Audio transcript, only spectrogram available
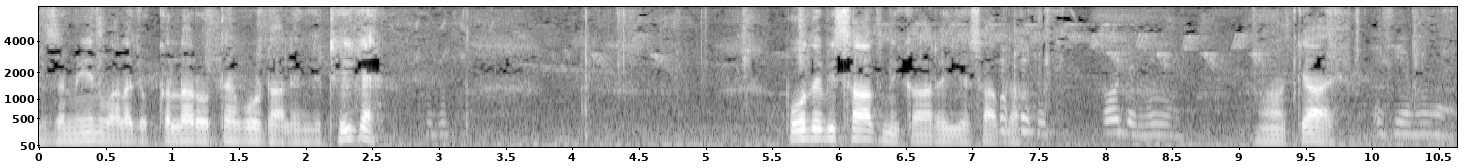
ज़मीन वाला जो कलर होता है वो डालेंगे ठीक है? पौधे भी साथ निकाल रही है साबरा। नहीं है। क्या है? ये है।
